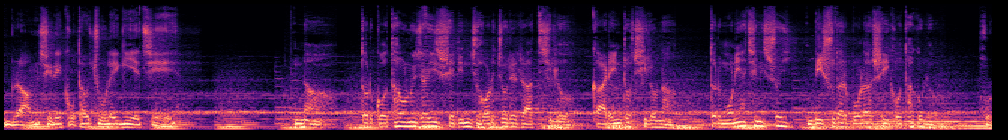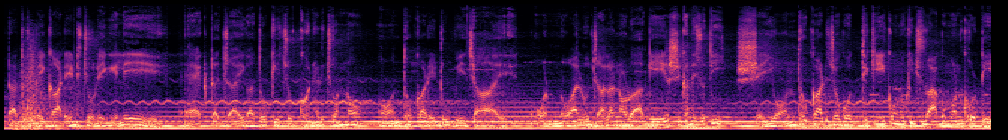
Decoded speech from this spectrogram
গ্রাম ছেড়ে কোথাও চলে গিয়েছে। না, তোর কথা অনুযায়ী সেদিন ঝড় জোরের রাত ছিল, কারেন্টও ছিল না। তোর মনে আছে নিশ্চয়ই বিশুদার বলা সেই কথাগুলো? হঠাৎ করে কারেন্ট চলে গেলে একটা জায়গা তো কিছুক্ষণের জন্য অন্ধকারে ডুবে যায়। অন্য আলো জ্বালানোর আগে সেখানে যদি সেই অন্ধকার জগৎ থেকে কোনো কিছুর আগমন ঘটে,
